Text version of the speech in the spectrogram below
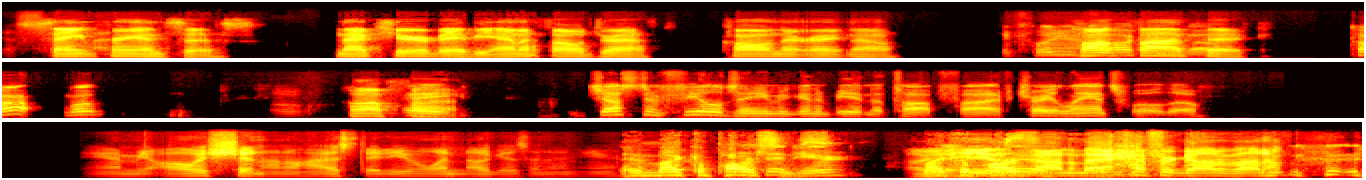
Yes, St. Francis. Next year, baby, NFL draft. Calling it right now. What are you Top five about? pick. Top. Well, Top hey, five. Justin Fields ain't even going to be in the top five. Trey Lance will, though. Damn, you're always shitting on Ohio State, even when Nug isn't in here. And Micah He's Parsons. in here. Oh, Micah yeah, he is Parsons. down in there. I forgot about him.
